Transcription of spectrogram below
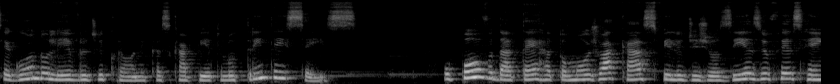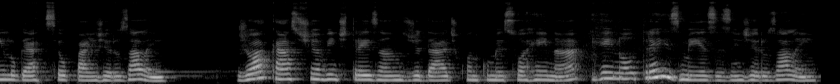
Segundo livro de Crônicas, capítulo 36. O povo da terra tomou Joacás, filho de Josias, e o fez rei em lugar de seu pai em Jerusalém. Joacás tinha 23 anos de idade quando começou a reinar e reinou três meses em Jerusalém.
